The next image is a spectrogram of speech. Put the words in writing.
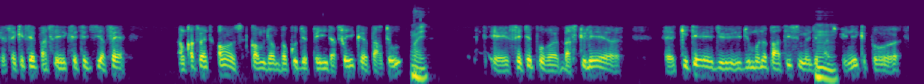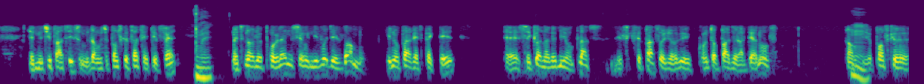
ce qui s'est passé, que c'était déjà fait en 91, comme dans beaucoup de pays d'Afrique, partout. Oui. Et c'était pour euh, basculer, euh, euh, quitter du, du monopartisme des Mhm. partis uniques pour le multipartisme. Donc je pense que ça, c'était fait. Oui. Maintenant, le problème, c'est au niveau des hommes qui n'ont pas respecté euh, ce qu'on avait mis en place. C'est ce qui se passe aujourd'hui quand on parle de l'alternance. Donc Mhm. je pense que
